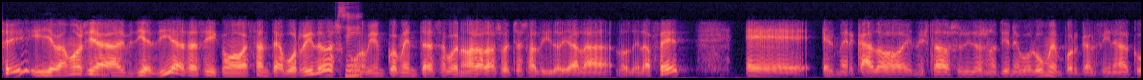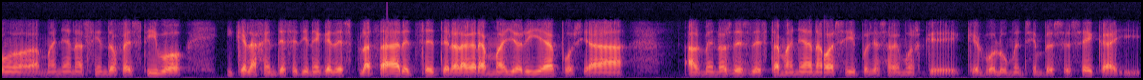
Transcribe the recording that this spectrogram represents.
Sí, y llevamos ya 10 días así como bastante aburridos. Como bien comentas, bueno, ahora a las 8 ha salido ya lo de la FED. Eh, el mercado en Estados Unidos no tiene volumen porque al final, como mañana siendo festivo y que la gente se tiene que desplazar, etcétera, la gran mayoría, pues ya al menos desde esta mañana o así, pues ya sabemos que, que el volumen siempre se seca y,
